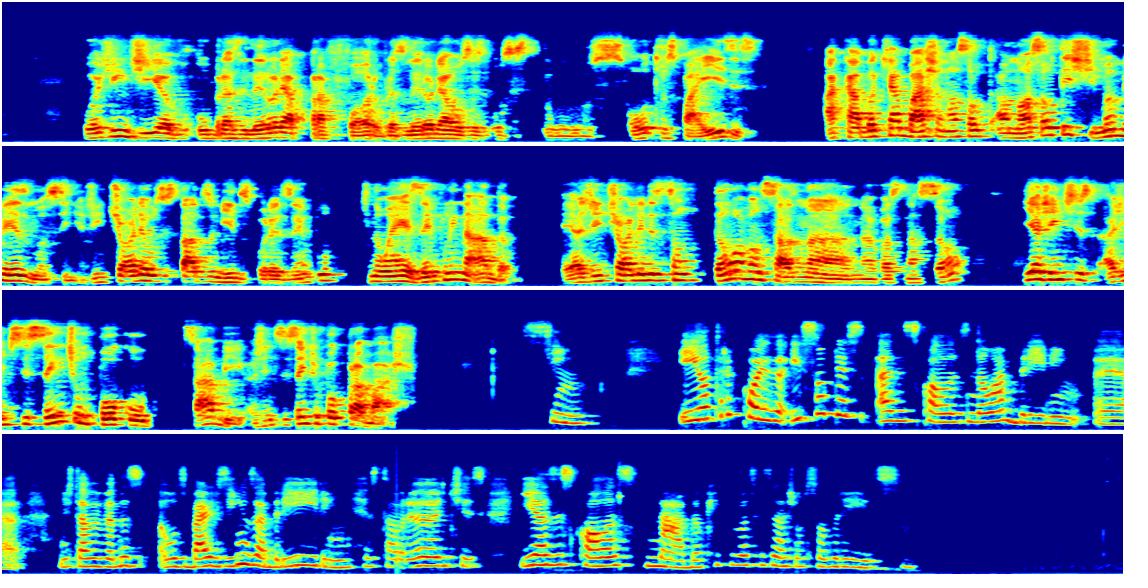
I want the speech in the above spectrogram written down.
hoje em dia, o brasileiro olhar para fora, o brasileiro olhar os, os, os, outros países, acaba que abaixa a nossa, a nossa autoestima mesmo, assim. A gente olha os Estados Unidos, por exemplo, que não é exemplo em nada. É, a gente olha, eles são tão avançados na, na vacinação e a gente, a gente se sente um pouco, sabe? A gente se sente um pouco para baixo. Sim, e outra coisa, e sobre as, escolas não abrirem? É, a gente estava vendo os, os barzinhos abrirem, restaurantes, e as escolas nada. O que, que vocês acham sobre isso?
